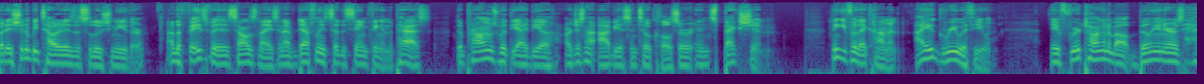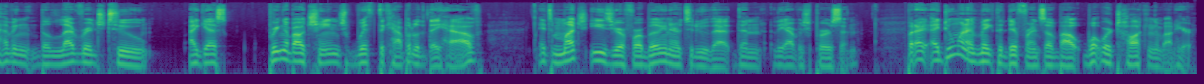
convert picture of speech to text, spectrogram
but it shouldn't be touted as a solution either. On the face of it, it sounds nice, and I've definitely said the same thing in the past. The problems with the idea are just not obvious until closer inspection. Thank you for that comment. I agree with you if we're talking about billionaires having the leverage to, I guess, bring about change with the capital that they have, it's much easier for a billionaire to do that than the average person. But I, I do want to make the difference about what we're talking about here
